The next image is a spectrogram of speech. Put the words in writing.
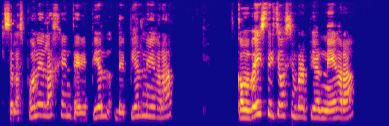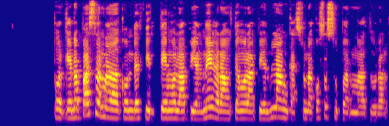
se las pone la gente de piel, de piel negra, como veis, yo siempre piel negra, porque no pasa nada con decir tengo la piel negra o tengo la piel blanca, es una cosa súper natural.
